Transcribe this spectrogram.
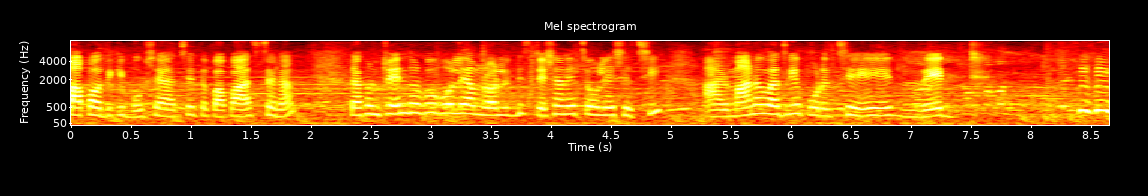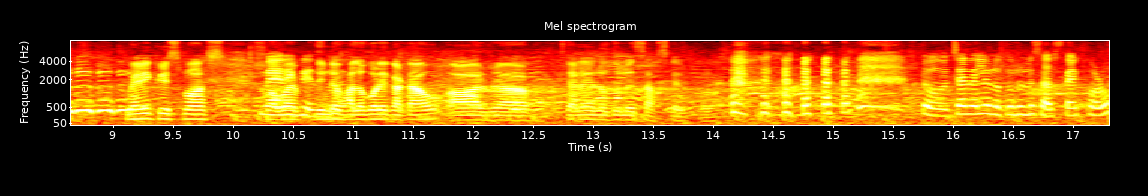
পাপা ওদিকে বসে আছে, তো পাপা আসছে না। তো এখন ট্রেন ধরবো বলে আমরা অলরেডি স্টেশনে চলে এসেছি। আর মানব আজকে পড়েছে রেড মেরি ক্রিসমাস সবাই দিনটা ভালো করে কাটাও আর চ্যানেলে নতুন সাবস্ক্রাইব করো। তো চ্যানেলে নতুন হলে সাবস্ক্রাইব করো।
